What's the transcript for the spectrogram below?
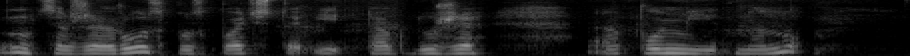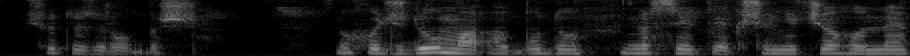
ну, це вже розпуск, бачите, і так дуже е, помітно. Ну, що ти зробиш? Ну, хоч вдома, а буду носити, якщо нічого не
